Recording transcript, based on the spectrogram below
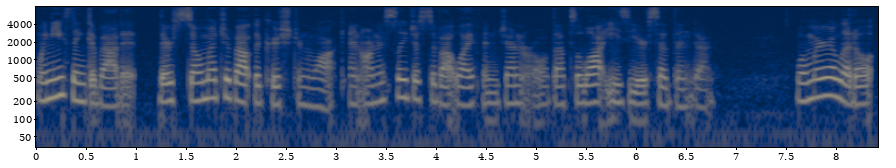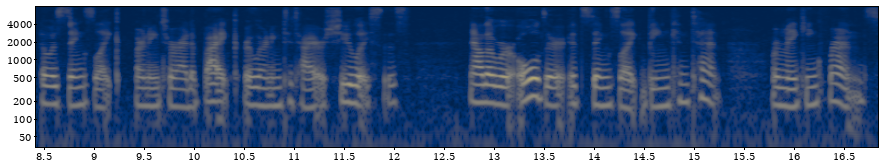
When you think about it, there's so much about the Christian walk, and honestly, just about life in general, that's a lot easier said than done. When we were little, it was things like learning to ride a bike or learning to tie our shoelaces. Now that we're older, it's things like being content, or making friends,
